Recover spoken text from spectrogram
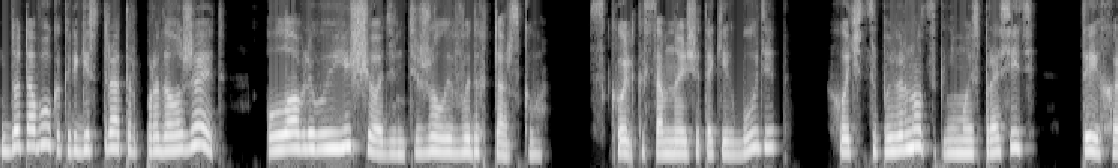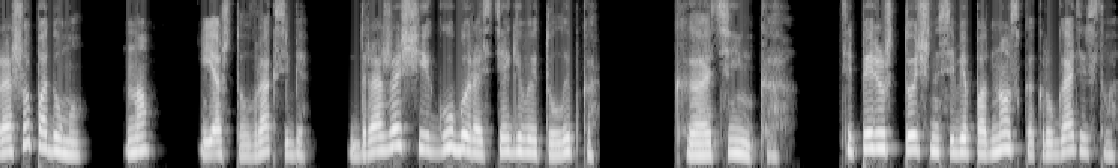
До того, как регистратор продолжает, улавливаю еще один тяжелый выдох Тарского. Сколько со мной еще таких будет? Хочется повернуться к нему и спросить, ты хорошо подумал? Но я что, враг себе? Дрожащие губы растягивает улыбка. Катенька. Теперь уж точно себе под нос, как ругательство.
